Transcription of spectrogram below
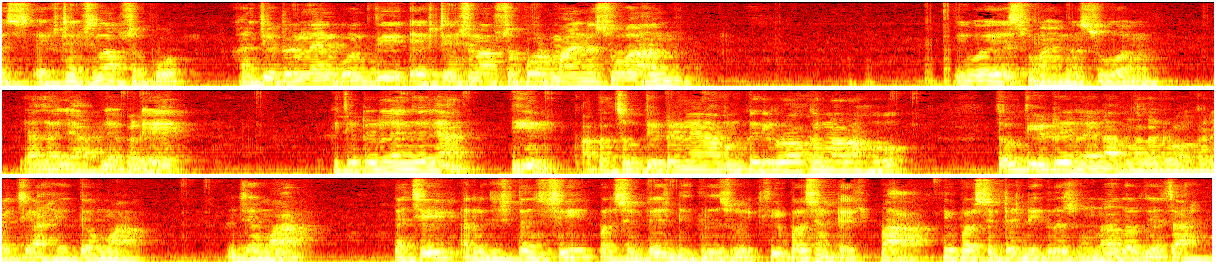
S extension of support खालची ट्रेन लाईन कोणती? Extension of support minus one S minus one या झाल्या आपल्याकडे. किती ट्रेन लाईन झाल्या तीन. आता चौथी ट्रेन लाईन आपण कधी ड्रॉ करणार आहोत? चौथी ट्रेन लाईन आपल्याला ड्रॉ करायची आहे तेव्हा जेव्हा त्याची रेजिस्टन्सची पर्सेंटेज डिक्रीज होईल. ही पर्सेंटेज पहा. ही पर्सेंटेज डिक्रीज होणं गरजेचं आहे.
